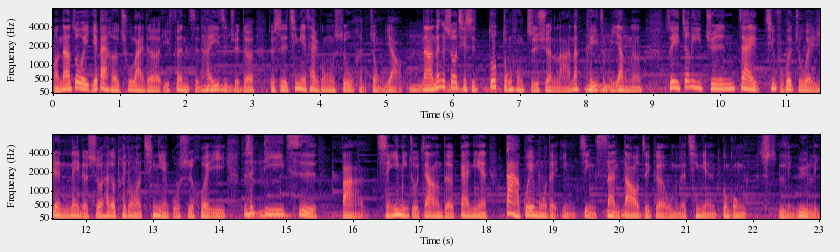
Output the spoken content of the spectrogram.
哦，那作为野百合出来的一份子，他一直嗯觉得就是青年参与公共事务很重要。嗯那那个时候其实都总统直选啦，那可以怎么样呢？所以郑丽君在青辅会主委任内的时候，他就推动了青年国事会议，这是第一次把审议民主这样的概念大规模的引进，散到这个我们的青年公共领域里。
